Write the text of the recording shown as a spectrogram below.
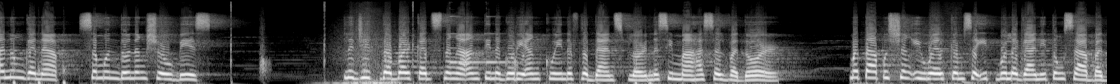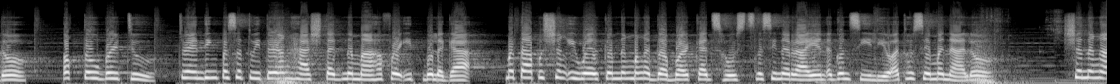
Anong ganap sa mundo ng showbiz? Legit the barkads na nga ang tinaguri ang queen of the dance floor na si Maha Salvador. Matapos siyang i-welcome sa Itbulaga nitong Sabado, October 2, trending pa sa Twitter ang hashtag na Maha for Itbulaga. Matapos siyang i-welcome ng mga The Barkads hosts na sina Ryan Agoncillo at Jose Manalo. Siya na nga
